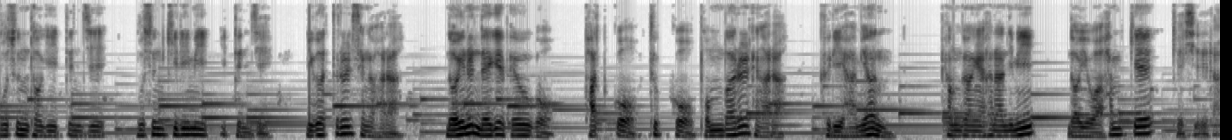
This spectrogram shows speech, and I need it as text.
무슨 덕이 있든지 무슨 기림이 있든지 이것들을 생각하라. 너희는 내게 배우고 받고 듣고 본바를 행하라. 그리하면 평강의 하나님이 너희와 함께 계시리라.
